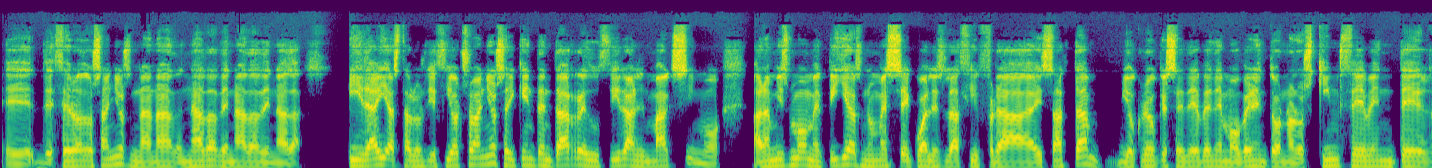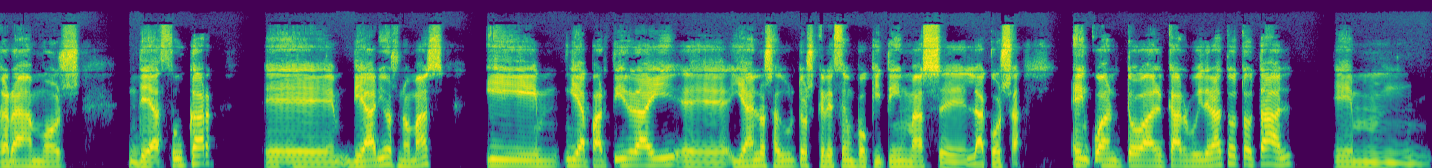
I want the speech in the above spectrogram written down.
eh, de 0 a 2 años, nada, nada de nada de nada. Y de ahí hasta los 18 años hay que intentar reducir al máximo. Ahora mismo me pillas, no me sé cuál es la cifra exacta. Yo creo que se debe de mover en torno a los 15, 20 gramos de azúcar eh, diarios, no más. Y, a partir de ahí, eh, ya en los adultos crece un poquitín más eh, la cosa. En cuanto al carbohidrato total, em,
